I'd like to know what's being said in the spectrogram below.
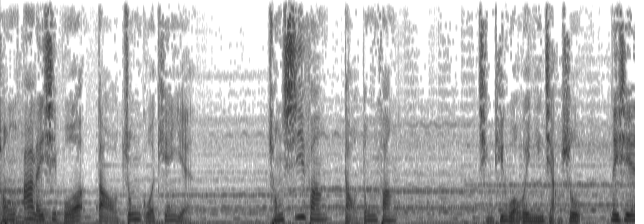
从阿雷西博到中国天眼，从西方到东方，请听我为您讲述那些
